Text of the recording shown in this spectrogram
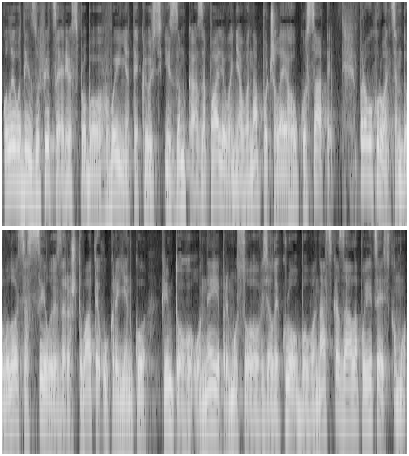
Коли один з офіцерів спробував вийняти ключ із замка запалювання, вона почала його кусати. Правоохоронцям довелося силою заарештувати українку. Крім того, у неї примусово взяли кров, бо вона сказала поліцейському,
